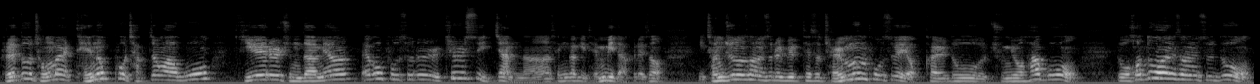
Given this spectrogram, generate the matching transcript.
그래도 정말 대놓고 작정하고 기회를 준다면 백업 포수를 키울 수 있지 않나 생각이 됩니다. 그래서 이 전준호 선수를 비롯해서 젊은 포수의 역할도 중요하고 또 허도환 선수도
